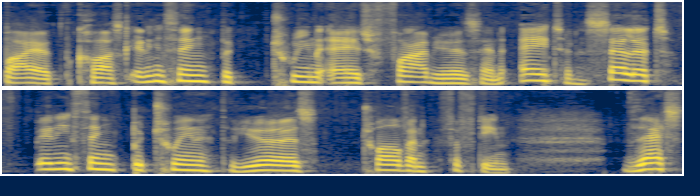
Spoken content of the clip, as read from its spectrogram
buy a cask anything between age five years and eight and sell it anything between the years 12 and 15. That's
